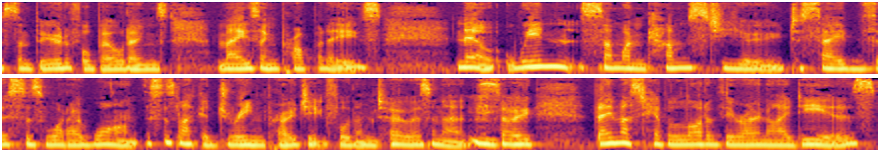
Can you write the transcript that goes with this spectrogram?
some beautiful buildings, amazing properties. Now, when someone comes to you to say, This is what I want, this is like a dream project for them too, isn't it? Mm-hmm. So they must have a lot of their own ideas.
